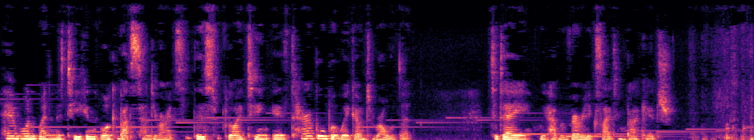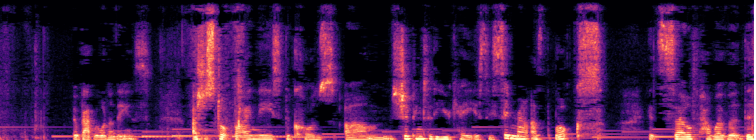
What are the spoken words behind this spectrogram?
Hey everyone, my name is Tegan. Welcome back to Sandy Writes. This lighting is terrible, but we're going to roll with it. Today we have a very exciting package. We're back with one of these. I should stop buying these because um, shipping to the UK is the same amount as the box itself. However, this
